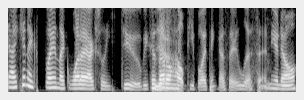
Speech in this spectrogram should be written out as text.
Yeah, I can explain like what I actually do because yeah. that'll help people I think as they listen, you know.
